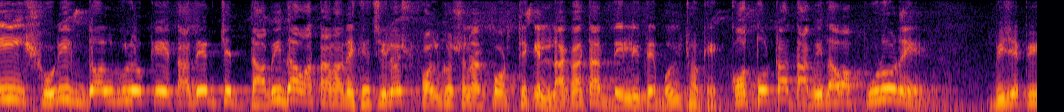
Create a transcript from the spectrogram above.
এই শরিক দলগুলোকে তাদের যে দাবি দাওয়া তারা রেখেছিল ফল ঘোষণার পর থেকে লাগাতার দিল্লিতে বৈঠকে, কতটা দাবি দাওয়া পূরণে বিজেপি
